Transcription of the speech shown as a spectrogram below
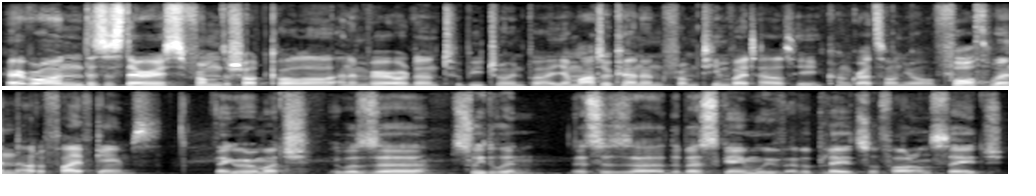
Hey everyone, this is Darius from The Shotcaller, and I'm very honored to be joined by YamatoCannon from Team Vitality. Congrats on your fourth win out of five games. Thank you very much. It was a sweet win. This is uh, the best game we've ever played so far on stage.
